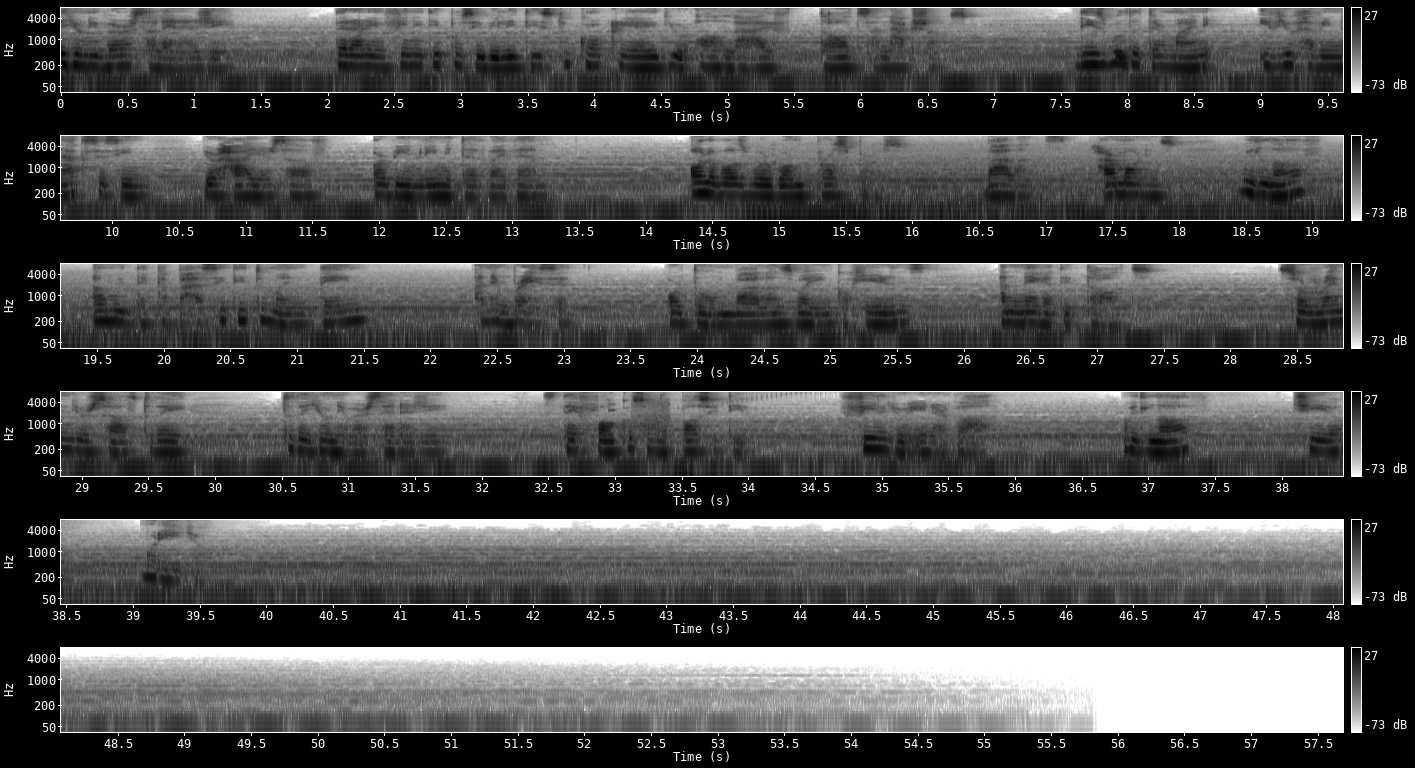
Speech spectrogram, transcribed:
the universal energy. There are infinity possibilities to co create your own life, thoughts, and actions. This will determine if you have been accessing your higher self or being limited by them. All of us were born prosperous, balanced, harmonious, with love and with the capacity to maintain and embrace it, or to unbalance by incoherence and negative thoughts. Surrender yourself today to the universe energy. Stay focused on the positive. Feel your inner God. With love, Chio Murillo.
